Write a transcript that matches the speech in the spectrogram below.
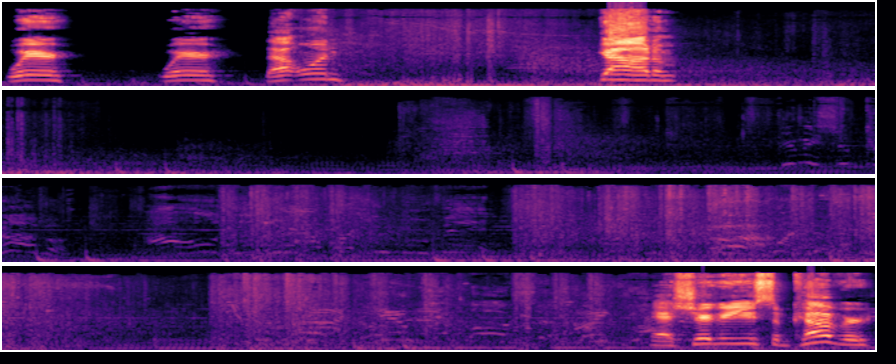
Where? Where? That one? Got him. Give me some cover. I'll hold you down while you move in. God, you get closer. Yeah, Sugar used some cover.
